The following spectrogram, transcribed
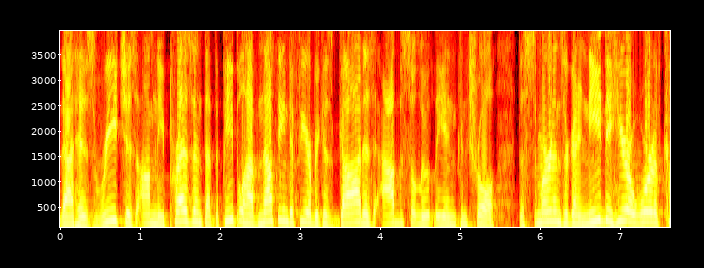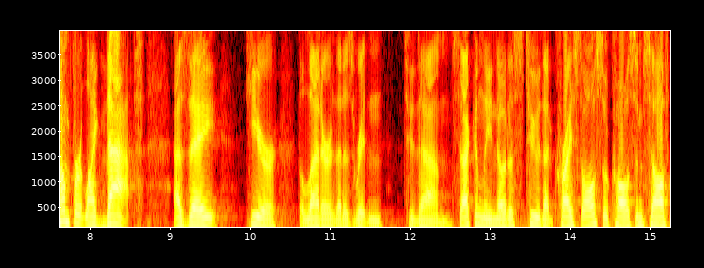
that his reach is omnipresent, that the people have nothing to fear because God is absolutely in control. The Smyrnans are going to need to hear a word of comfort like that as they hear the letter that is written to them. Secondly, notice too that Christ also calls himself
